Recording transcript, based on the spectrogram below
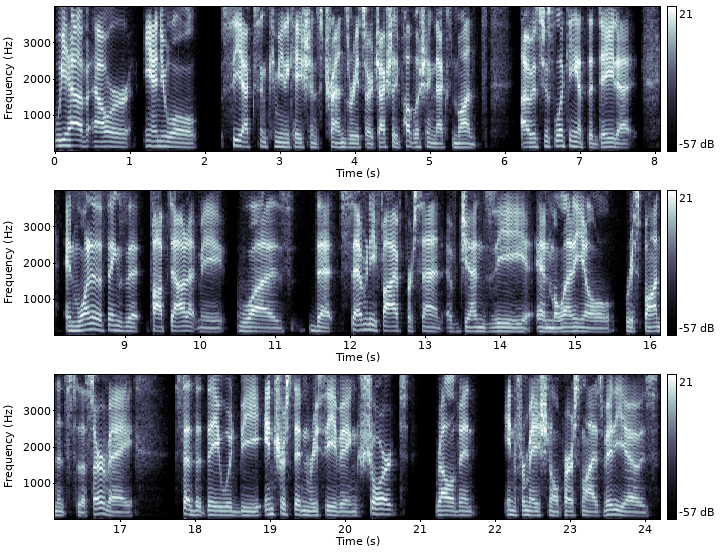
we have our annual cx and communications trends research actually publishing next month I was just looking at the data, and one of the things that popped out at me was that 75% of Gen Z and millennial respondents to the survey said that they would be interested in receiving short, relevant, informational, personalized videos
